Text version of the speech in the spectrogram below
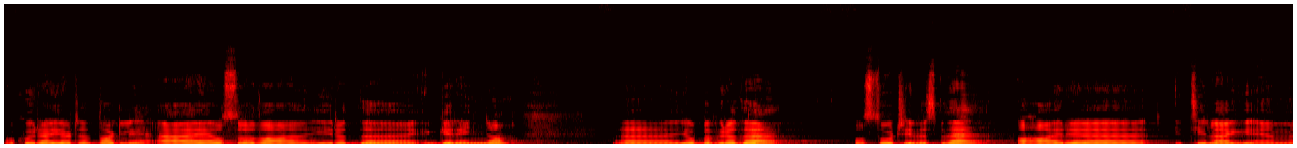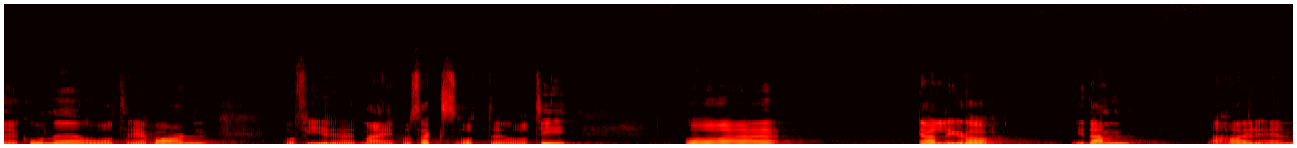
og hvor jeg gjør til daglig. Jeg er også da i Røddegrenda. Jobber på Rødde og stortrives med det. Og har i tillegg en kone og tre barn på, fire, nei, på seks, åtte og ti. Og jeg er veldig glad i dem. Jeg har en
